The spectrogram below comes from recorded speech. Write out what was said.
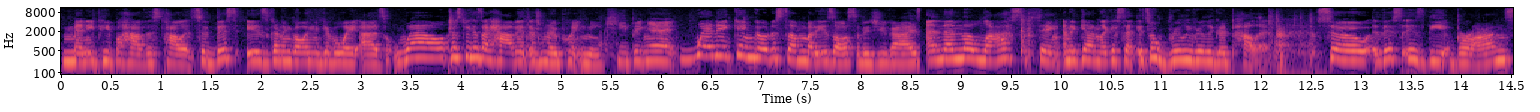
Many people have this palette, so this is going to go in the giveaway as well. Just because I have it, there's no point in me keeping it when it can go to somebody as awesome as you guys. And then the last thing, and again, like I said, it's a really, really good palette. So this is the Bronze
